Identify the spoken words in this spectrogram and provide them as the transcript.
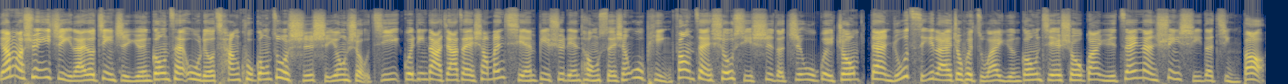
亚马逊一直以来都禁止员工在物流仓库工作时使用手机，规定大家在上班前必须连同随身物品放在休息室的置物柜中。但如此一来，就会阻碍员工接收关于灾难讯息的警报。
